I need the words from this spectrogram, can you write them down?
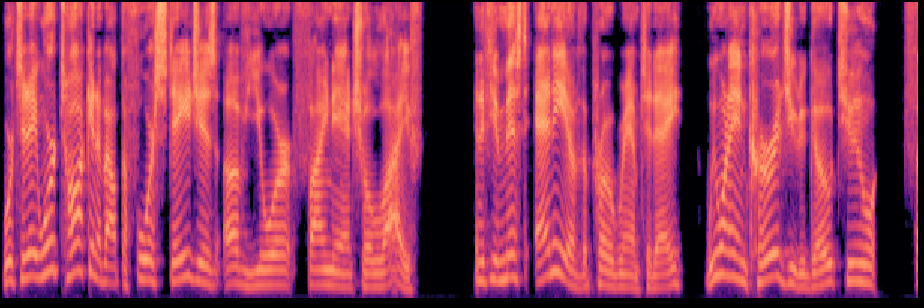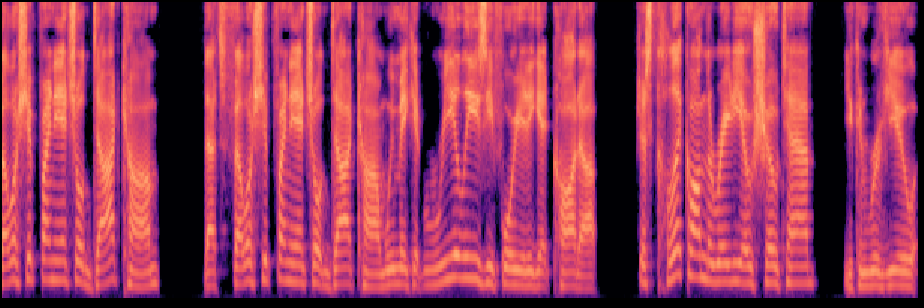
where today we're talking about the four stages of your financial life. And if you missed any of the program today, we want to encourage you to go to fellowshipfinancial.com. That's fellowshipfinancial.com. We make it real easy for you to get caught up. Just click on the radio show tab. You can review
